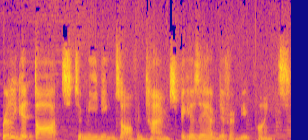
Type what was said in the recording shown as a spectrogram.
really good thoughts to meetings oftentimes because they have different viewpoints.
